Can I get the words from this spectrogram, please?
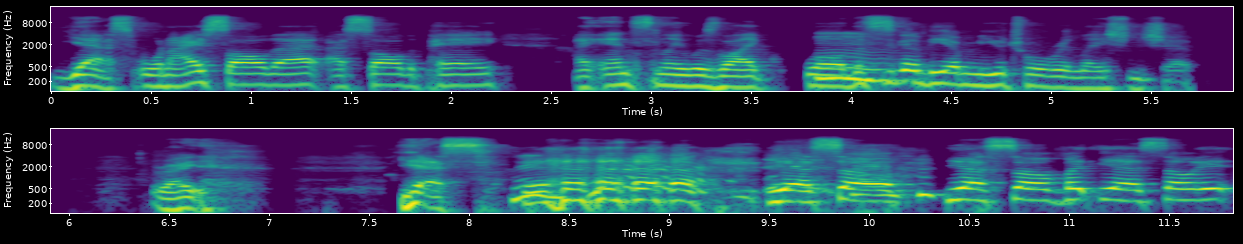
yes, when I saw that, I saw the pay, I instantly was like, well, mm. this is hmm. going to be a mutual relationship, right? Yes. yeah. So yeah. So but yeah. So it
